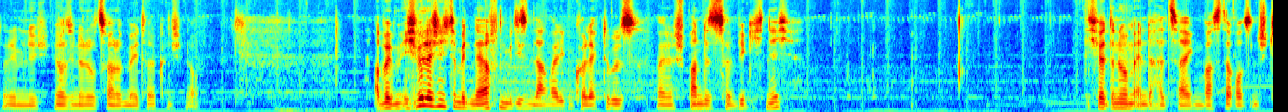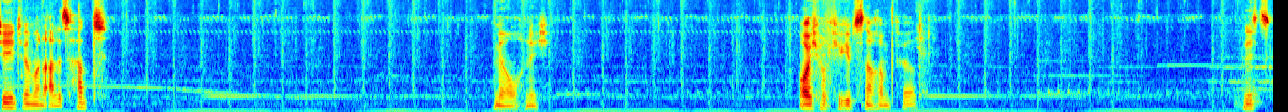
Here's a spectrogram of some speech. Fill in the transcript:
Dann eben nicht. Ja, sind ja nur 200 Meter, kann ich laufen. Aber eben, ich will euch nicht damit nerven mit diesen langweiligen Collectibles, weil spannend ist es halt wirklich nicht. Ich werde nur am Ende halt zeigen, was daraus entsteht, wenn man alles hat. Mehr auch nicht. Oh, ich hoffe, hier gibt es nachher ein Pferd. Nichts.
